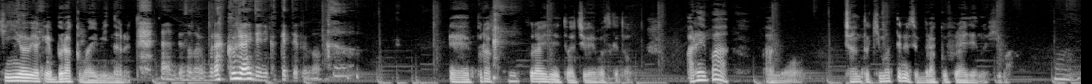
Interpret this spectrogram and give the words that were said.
金曜日だけブラックまゆみになる。なんでそのブラックフライデーにかけてるの？えー、ブラックフライデーとは違いますけど、あれは、あの、ちゃんと決まってるんですよ、ブラックフライデーの日は。うん。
